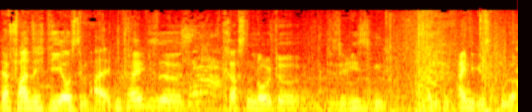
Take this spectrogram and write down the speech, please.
Da fahren sich die aus dem alten Teil, diese krassen Leute, diese riesigen, fand ich um einiges cooler.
